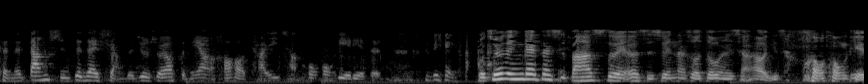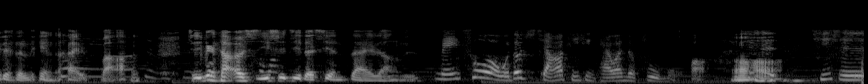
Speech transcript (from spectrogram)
可能当时正在想的就是说要怎么样好好谈一场轰轰烈烈的恋爱。我觉得应该在十八岁、二十岁那时候都很想要一场轰轰烈烈的恋爱吧，即便他二十一世纪的现在这样子。没错，我都想要提醒台湾的父母哦。就是其实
